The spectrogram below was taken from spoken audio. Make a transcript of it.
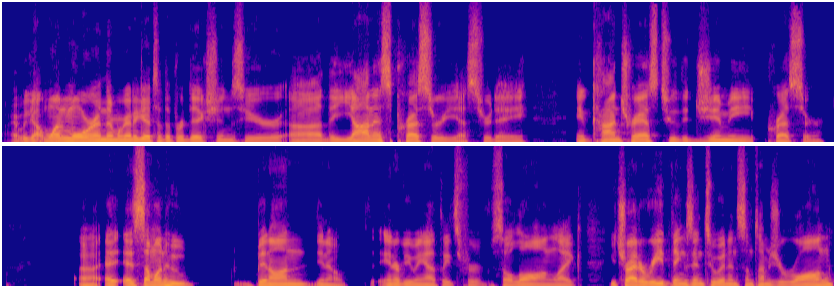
All right, we got one more, and then we're going to get to the predictions here. Uh, the Giannis presser yesterday, in contrast to the Jimmy presser. Uh, as someone who been on, you know, interviewing athletes for so long, like you try to read things into it, and sometimes you're wrong.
